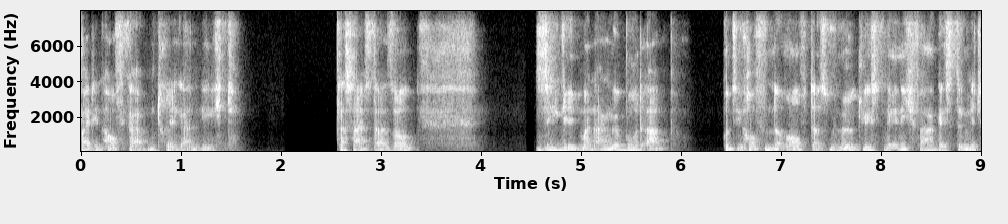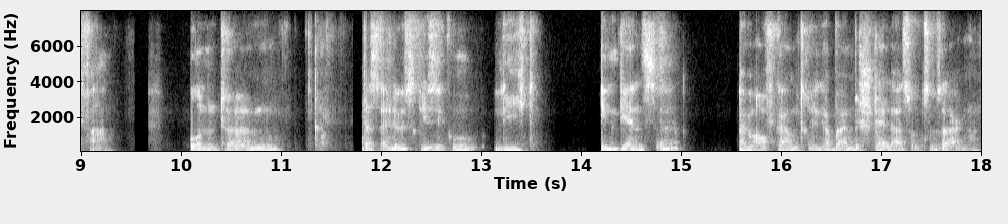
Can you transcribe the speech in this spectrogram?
bei den Aufgabenträgern liegt. Das heißt also, Sie geben ein Angebot ab und Sie hoffen darauf, dass möglichst wenig Fahrgäste mitfahren. Und ähm, das Erlösrisiko liegt in Gänze beim Aufgabenträger, beim Besteller sozusagen.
